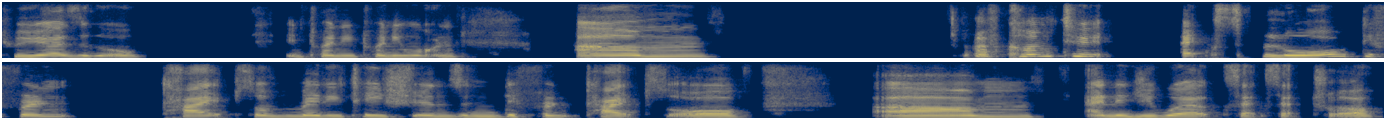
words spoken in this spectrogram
two years ago in 2021, um, I've come to explore different types of meditations and different types of um, energy works, etc.,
